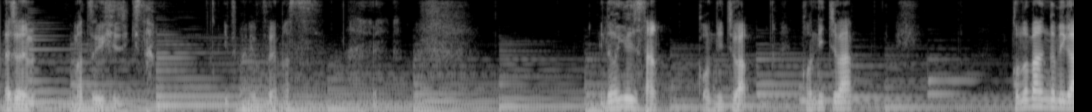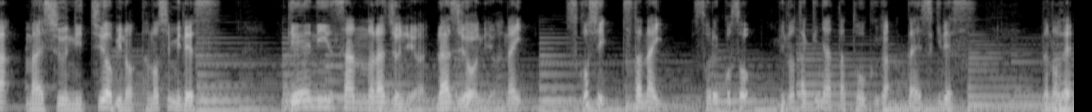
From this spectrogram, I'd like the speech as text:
ラジオネーム、松井ひじきさん。いつもありがとうございます。井上裕二さん、こんにちは。こんにちは。この番組が毎週日曜日の楽しみです。芸人さんのラジオには、ラジオにはない、少し拙い、それこそ身の丈に合ったトークが大好きです。なので、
